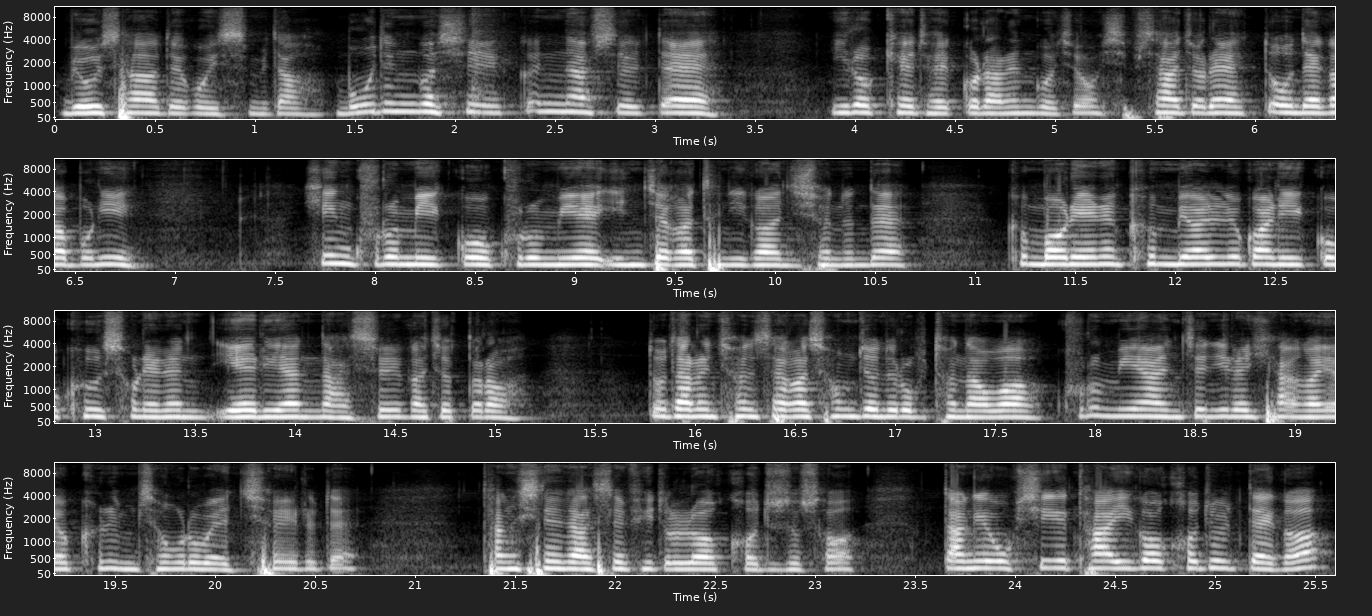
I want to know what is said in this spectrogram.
묘사되고 있습니다. 모든 것이 끝났을 때 이렇게 될 거라는 거죠. 14절에 또 내가 보니 흰 구름이 있고 구름 위에 인자 같은 이가 앉으셨는데 그 머리에는 큰 면류관이 있고 그 손에는 예리한 낫을 가졌더라. 또 다른 천사가 성전으로부터 나와 구름 위에 앉은 이를 향하여 큰 음성으로 외쳐 이르되 당신의 낫을 휘둘러 거두소서 땅의 곡식이 다 익어 거둘 때가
